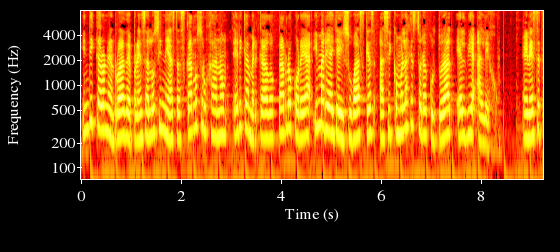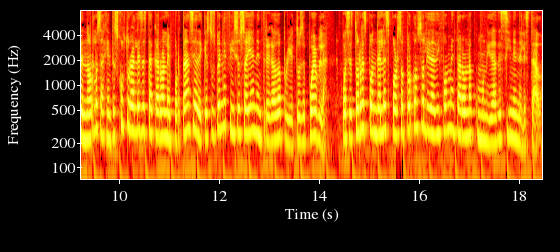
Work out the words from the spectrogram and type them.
indicaron en rueda de prensa los cineastas Carlos Trujano, Erika Mercado, Carlo Corea y María Yaisu Vázquez, así como la gestora cultural Elvia Alejo. En este tenor, los agentes culturales destacaron la importancia de que estos beneficios se hayan entregado a proyectos de Puebla, pues esto responde al esfuerzo por consolidar y fomentar una comunidad de cine en el Estado,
